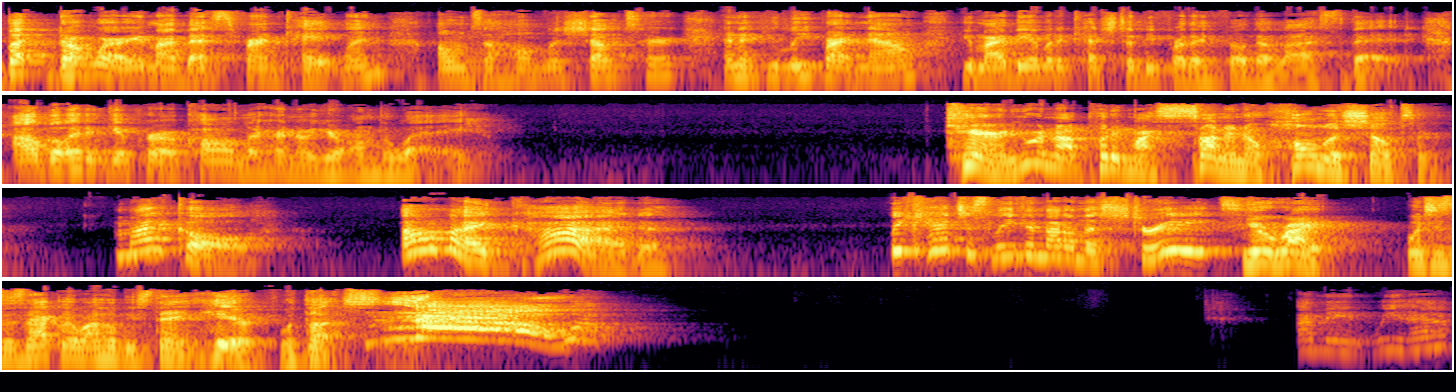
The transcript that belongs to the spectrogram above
But don't worry, my best friend Caitlin owns a homeless shelter, and if you leave right now, you might be able to catch them before they fill their last bed. I'll go ahead and give her a call and let her know you're on the way. Karen, you are not putting my son in a homeless shelter. Michael, oh my God. We can't just leave him out on the streets. You're right, which is exactly why he'll be staying here with us. No! I mean, we have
